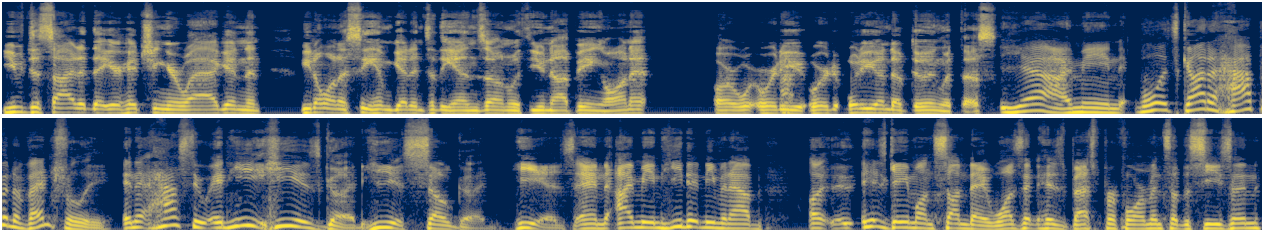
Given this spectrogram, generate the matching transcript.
you've decided that you're hitching your wagon and you don't want to see him get into the end zone with you not being on it? Or where, do you where, what do you end up doing with this? Yeah, I mean, well, it's got to happen eventually, and it has to. And he he is good. He is so good. He is, and I mean, he didn't even have uh, his game on Sunday wasn't his best performance of the season.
